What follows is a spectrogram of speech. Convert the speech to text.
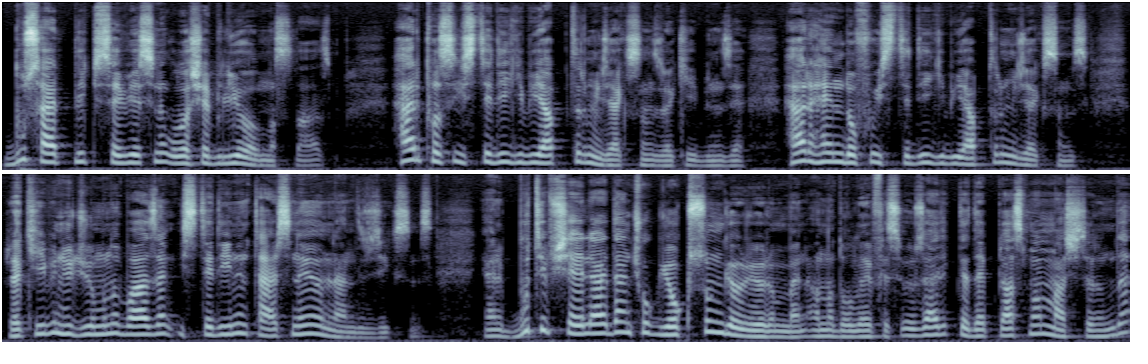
bu sertlik seviyesine ulaşabiliyor olması lazım. Her pası istediği gibi yaptırmayacaksınız rakibinize. Her handoff'u istediği gibi yaptırmayacaksınız. Rakibin hücumunu bazen istediğinin tersine yönlendireceksiniz. Yani bu tip şeylerden çok yoksun görüyorum ben Anadolu Efes'i. Özellikle deplasman maçlarında.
